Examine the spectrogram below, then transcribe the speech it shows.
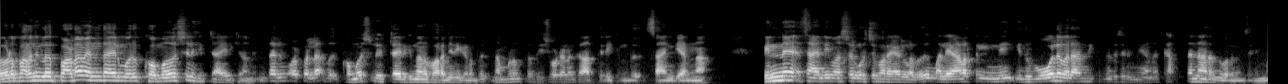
അവിടെ പറഞ്ഞിട്ടുള്ളത് പടം എന്തായാലും ഒരു കൊമേഴ്ഷ്യൽ ഹിറ്റ് ആയിരിക്കണം. എന്തായാലും കുഴപ്പമില്ല. അത് കൊമേഴ്ഷ്യൽ ഹിറ്റ് ആയിരിക്കും എന്നാണ് പറഞ്ഞിരിക്കുന്നത്. നമ്മളും പ്രതീക്ഷയോടെയാണ് കാത്തിരിക്കുന്നത്. സാൻഡി അണ്ണ. പിന്നെ സാൻഡി മാസ്റ്ററെ കുറിച്ച് പറയാനുള്ളത് മലയാളത്തിൽ ഇനി ഇതുപോലെ വരാൻ നിൽക്കുന്ന ഒരു സിനിമയാണ് കത്തനാർ എന്ന് പറയുന്ന സിനിമ.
